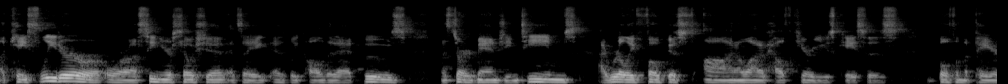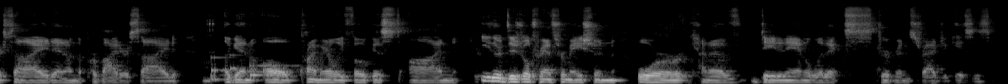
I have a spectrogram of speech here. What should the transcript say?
a case leader or, or a senior associate, as a as we called it at Booz, I started managing teams, I really focused on a lot of healthcare use cases, both on the payer side and on the provider side. Again, all primarily focused on either digital transformation or kind of data and analytics driven strategy cases.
